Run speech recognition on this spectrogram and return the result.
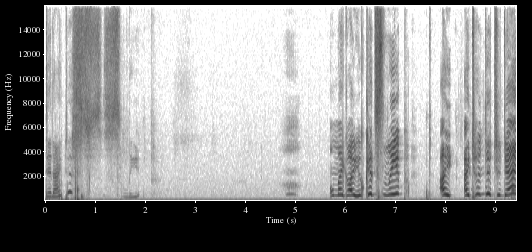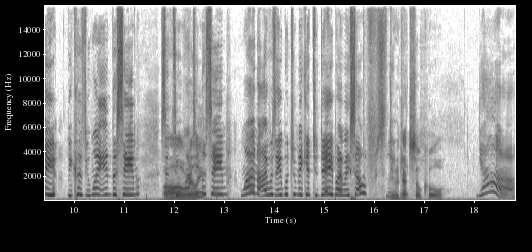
did I just sleep? Oh my god, you can sleep! I I turned it today because you went in the same since Oh, you went really? in the same one, I was able to make it today by myself sleeping. Dude, that's so cool. Yeah.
